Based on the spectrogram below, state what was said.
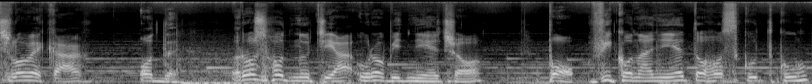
človeka od rozhodnutia urobiť niečo po vykonanie toho skutku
